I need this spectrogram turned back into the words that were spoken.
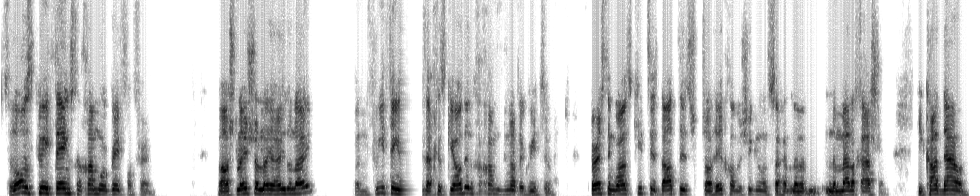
So those three things, Chacham were grateful for him. But the three things that Chizkiyahu did, Chacham did not agree to. First thing was Kitzis Daltis Shalhichal V'Shigin Lemelech Ashram. He cut down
